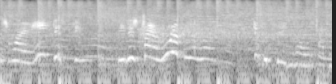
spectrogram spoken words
That's why I hate this thing. They just try to rip me around. Stupid things always happen.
